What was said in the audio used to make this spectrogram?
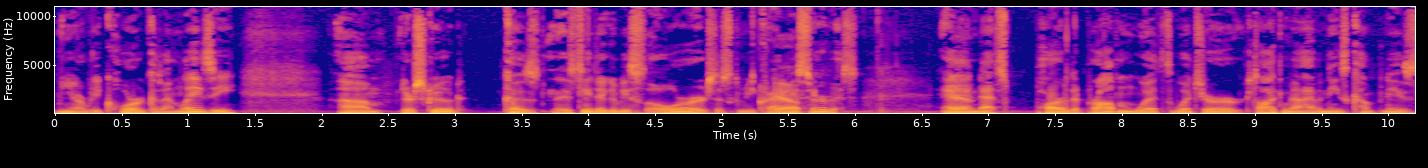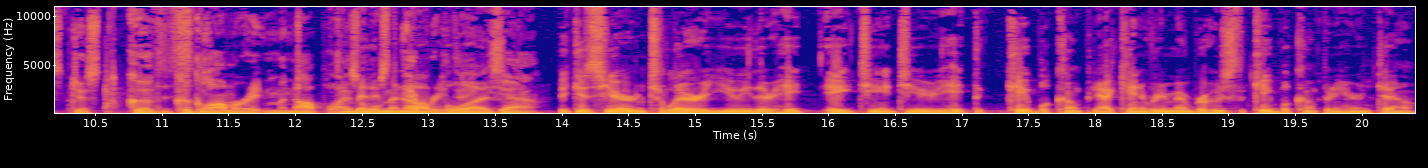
you know record because I'm lazy, um, they're screwed because it's either going to be slower or it's just going to be crappy Yeah. service. And Yeah. that's part of the problem with what you're talking about, having these companies just co- conglomerate and monopolize almost monopolize everything. Yeah, Because here in Tulare, you either hate AT and T or you hate the cable company. I can't even remember who's the cable company here in town.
